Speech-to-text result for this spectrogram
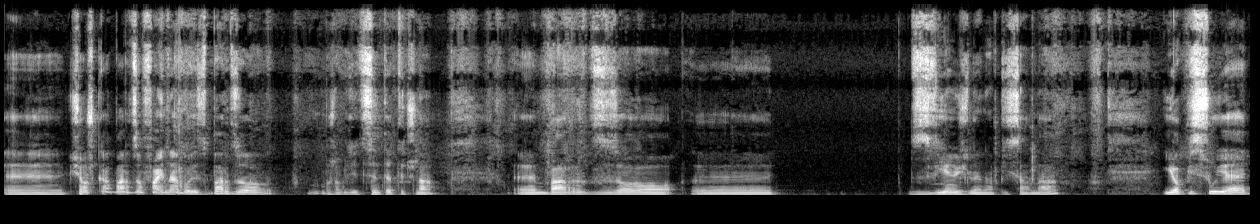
E, Książka bardzo fajna, bo jest bardzo, można powiedzieć, syntetyczna. Bardzo zwięźle napisana i opisuje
